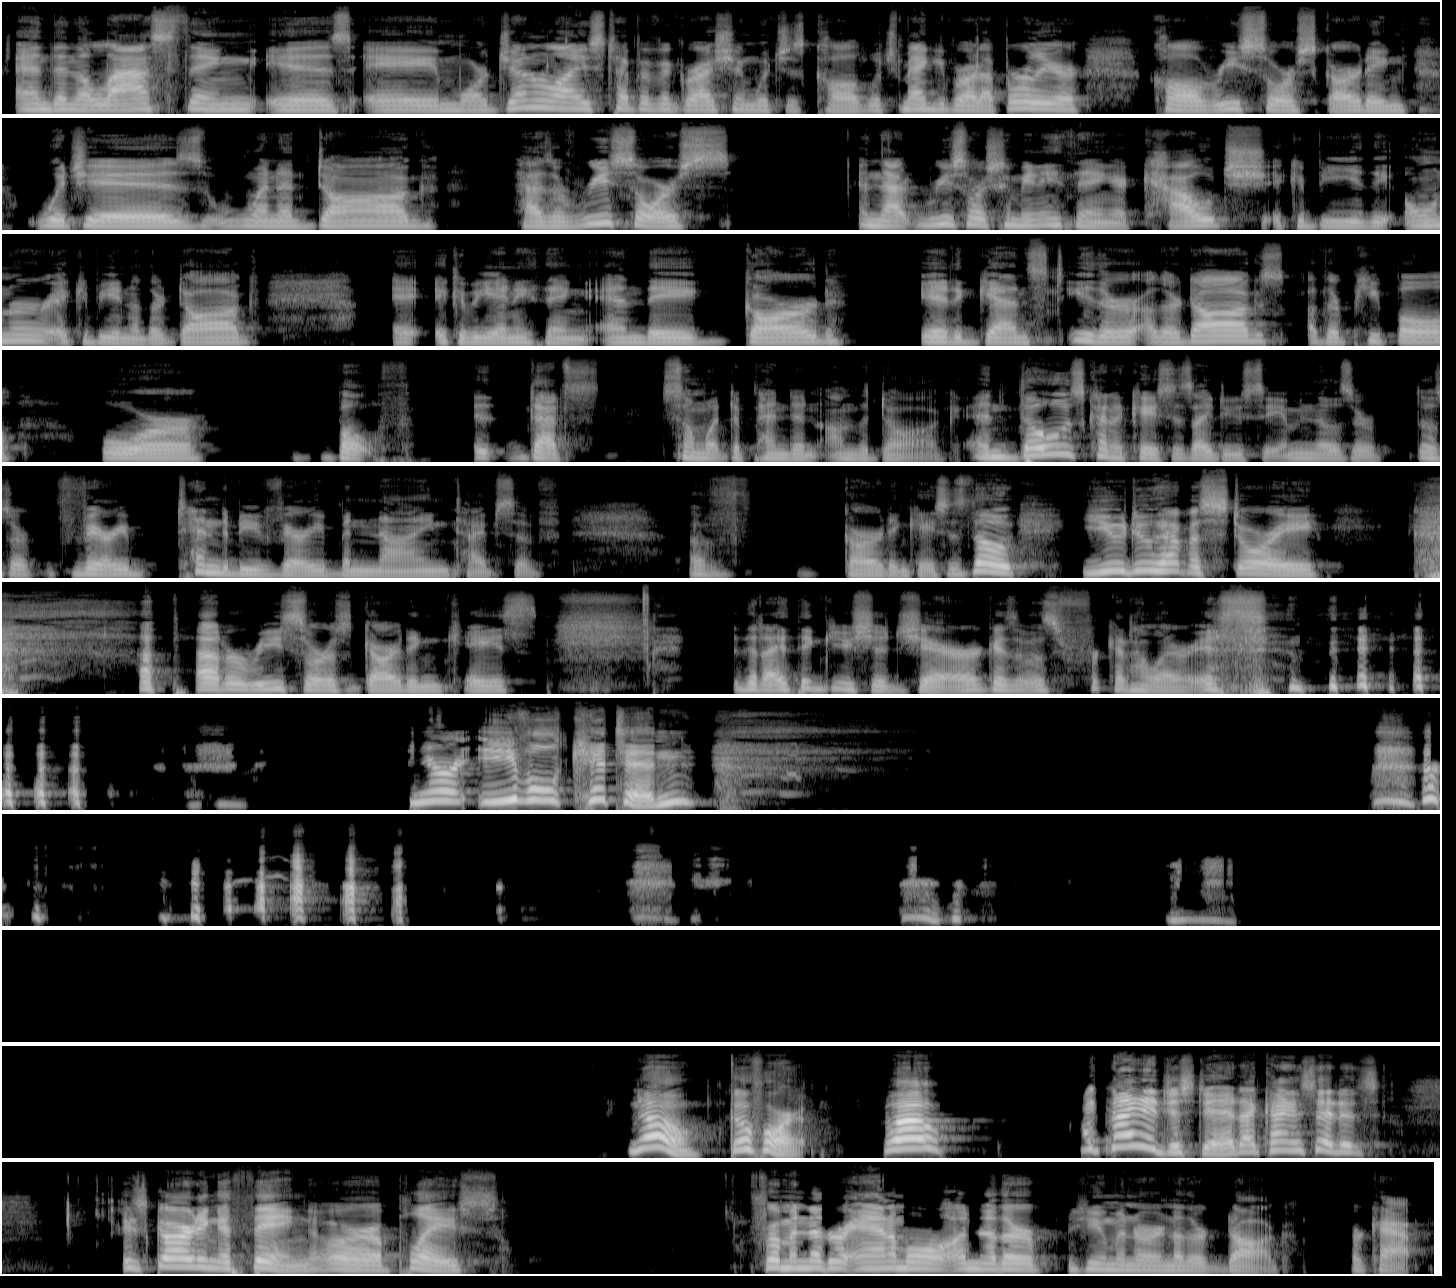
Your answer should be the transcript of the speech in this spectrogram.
And then the last thing is a more generalized type of aggression, which is called which Maggie brought up earlier, called resource guarding, which is when a dog has a resource, and that resource can be anything, a couch, it could be the owner, it could be another dog, it it could be anything, and they guard it against either other dogs, other people, or both. It that's somewhat dependent on the dog. And those kind of cases I do see. I mean, those are those are very tend to be very benign types of of guarding cases. Though, you do have a story about a resource guarding case that I think you should share because it was freaking hilarious. Your evil kitten No, go for it. Well, I kinda just did. I kinda said it's it's guarding a thing or a place from another animal, another human, or another dog or cat.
